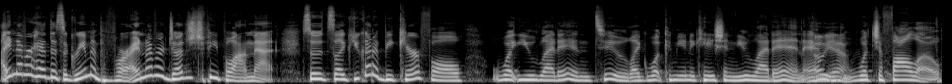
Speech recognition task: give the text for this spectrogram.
i never had this agreement before. I never judged people on that. So it's like you got to be careful what you let in too like what communication you let in and Oh, yeah. what you follow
